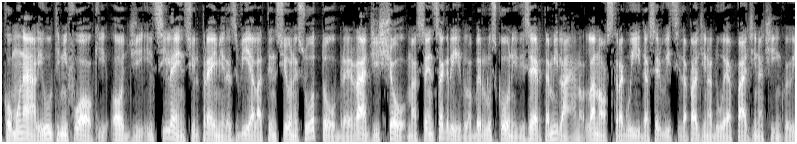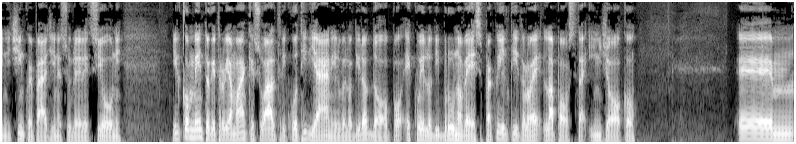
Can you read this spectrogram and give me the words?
comunali, ultimi fuochi, oggi il silenzio, il Premier svia l'attenzione su ottobre, Raggi show ma senza Grillo, Berlusconi diserta Milano, la nostra guida, servizi da pagina 2 a pagina 5, quindi 5 pagine sulle elezioni. Il commento che troviamo anche su altri quotidiani, ve lo dirò dopo, è quello di Bruno Vespa. Qui il titolo è La posta in gioco. Ehm,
